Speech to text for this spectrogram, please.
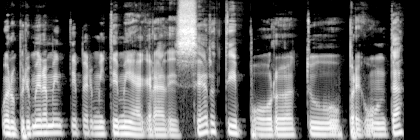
Bueno, primeramente permíteme agradecerte por tu pregunta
